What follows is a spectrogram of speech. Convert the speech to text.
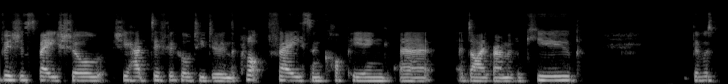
visuospatial. She had difficulty doing the clock face and copying a, a diagram of a cube. There was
